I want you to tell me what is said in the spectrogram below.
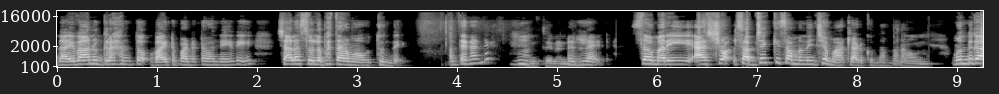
దైవానుగ్రహంతో బయటపడటం అనేది చాలా సులభతరం అవుతుంది. అంతేనండి? అంతేనండి. రైట్ సో మరి ఆస్ట్రో సబ్జెక్ట్కి సంబంధించి మాట్లాడుకుందాం మనం. ముందుగా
